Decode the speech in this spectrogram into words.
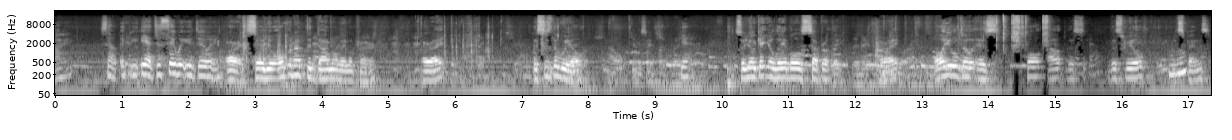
All right. So if you, yeah, just say what you're doing. All right, so you'll open up the Dymo Label Printer. All right. This is the wheel. Can you see it? Yeah. So you'll get your labels separately. All right. All you'll do is pull out this this wheel. It mm-hmm. spins.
